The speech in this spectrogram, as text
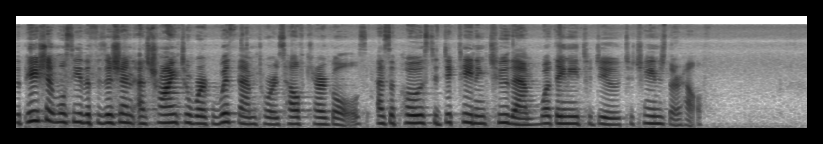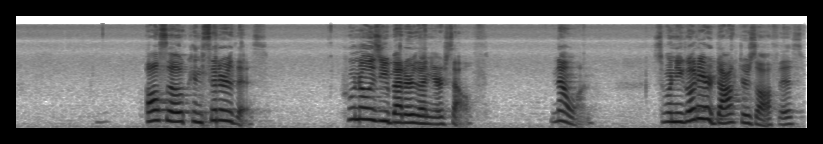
the patient will see the physician as trying to work with them towards healthcare goals, as opposed to dictating to them what they need to do to change their health. Also, consider this who knows you better than yourself? No one. So when you go to your doctor's office,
